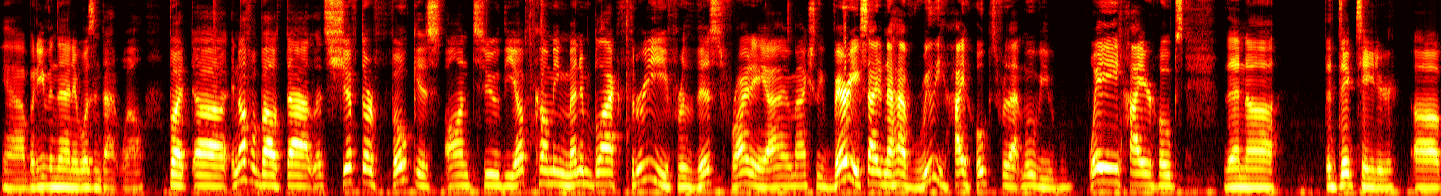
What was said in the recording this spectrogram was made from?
Yeah, but even then, it wasn't that well. But uh, enough about that. Let's shift our focus onto the upcoming Men in Black 3 for this Friday. I'm actually very excited and I have really high hopes for that movie. Way higher hopes than uh, The Dictator. Uh,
